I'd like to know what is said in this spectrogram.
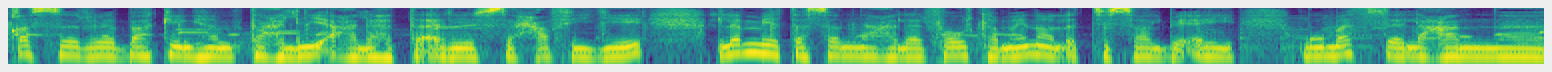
قصر باكنغهام تعليق على هالتقارير الصحفية. لم يتسنى على الفور كمان الاتصال بأي ممثل عن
